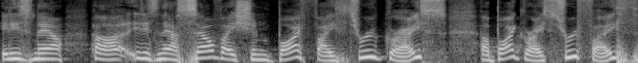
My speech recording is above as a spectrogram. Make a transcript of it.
It is now, uh, it is now salvation by faith through grace, uh, by grace through faith,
